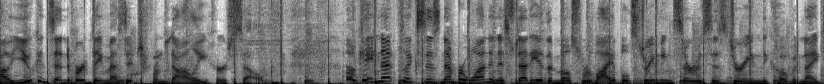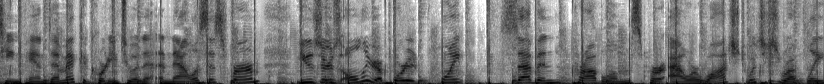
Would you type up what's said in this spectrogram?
how you can send a birthday message from Dolly herself. Okay, Netflix is number one in a study of the most reliable streaming services during the COVID 19 pandemic. According to an analysis firm, users only reported 0.7 problems per hour watched, which is roughly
